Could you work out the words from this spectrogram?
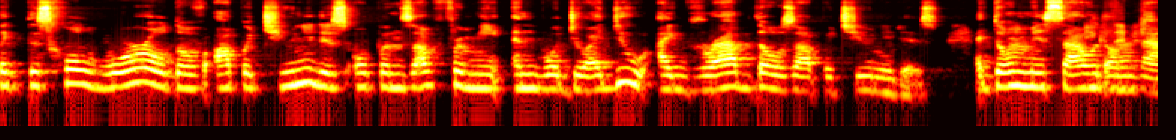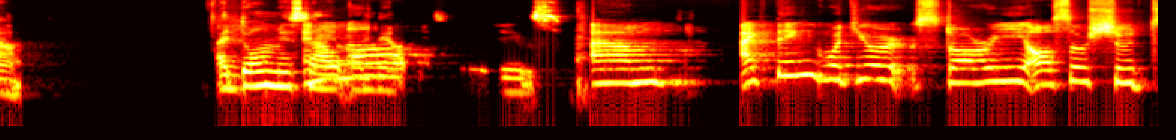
like this whole world of opportunities opens up for me. And what do i do? I grab those opportunities. I don't miss out exactly. on them. I don't miss and out you know, on the opportunities. um I think what your story also should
